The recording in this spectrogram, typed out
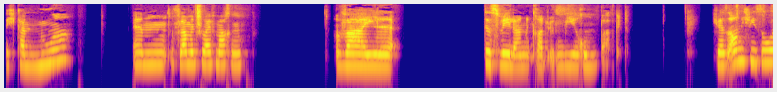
Ich kann nur ähm, Flammenschweif machen, weil das WLAN gerade irgendwie rumbackt. Ich weiß auch nicht wieso.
